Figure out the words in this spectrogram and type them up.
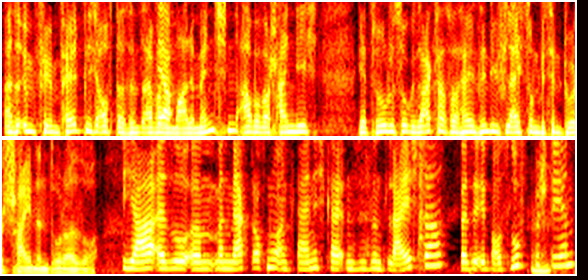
Also im Film fällt es nicht auf, da sind es einfach Ja. normale Menschen, aber wahrscheinlich, jetzt wo du es so gesagt hast, wahrscheinlich sind die vielleicht so ein bisschen durchscheinend oder so. Ja, also ähm, man merkt auch nur an Kleinigkeiten, sie sind leichter, weil sie eben aus Luft Mhm. bestehen.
